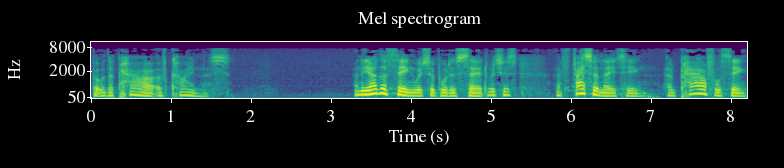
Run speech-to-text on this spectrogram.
but with the power of kindness. And the other thing which the Buddha said, which is a fascinating and powerful thing,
